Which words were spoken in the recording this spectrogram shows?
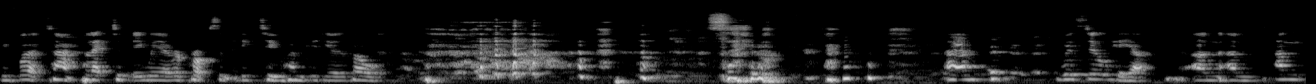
we've worked out collectively, we are approximately 200 years old. so, um, we're still here. And, and, and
